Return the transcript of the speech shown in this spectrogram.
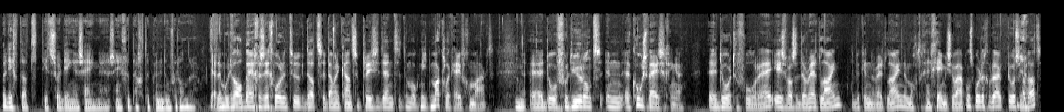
Wellicht dat dit soort dingen zijn, eh, zijn gedachten kunnen doen veranderen. Ja, er moet wel bij gezegd worden natuurlijk dat de Amerikaanse president het hem ook niet makkelijk heeft gemaakt. eh, door voortdurend een eh, koerswijzigingen eh, door te voeren. Hè. Eerst was het de Red Line, de bekende Red Line. Er mochten geen chemische wapens worden gebruikt door Sadat.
